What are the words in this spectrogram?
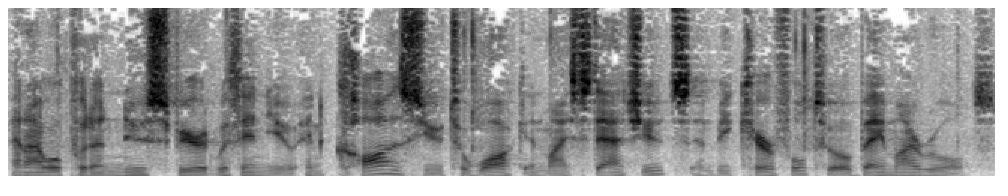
And I will put a new spirit within you, and cause you to walk in my statutes, and be careful to obey my rules.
